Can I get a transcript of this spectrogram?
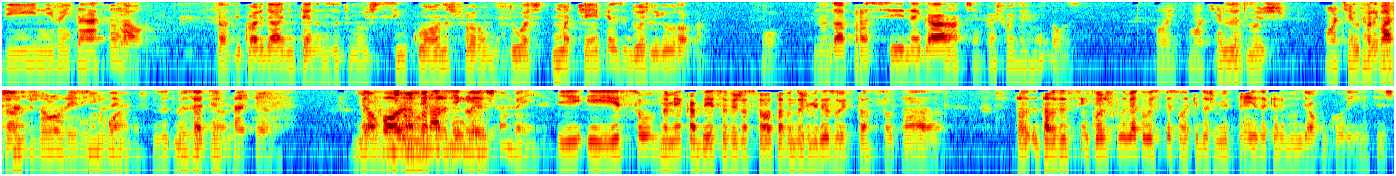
de nível internacional. Salto de qualidade, entenda, nos últimos cinco anos foram duas, uma Champions e duas Liga Europa. Sim. Não dá pra se negar Champions foi em 2012. Foi uma nos Champions, últimos, uma Champions bastante anos? dolorida, inclusive. anos. nos últimos Nos sete últimos anos. sete anos. E Fora alguns os campeonatos ingleses também. E, e isso, na minha cabeça, veja só, tava em 2018, tá? Só pra... tá- Eu tava fazendo 5 anos porque na minha cabeça pensando aqui, 2013, aquele Mundial com o Corinthians.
